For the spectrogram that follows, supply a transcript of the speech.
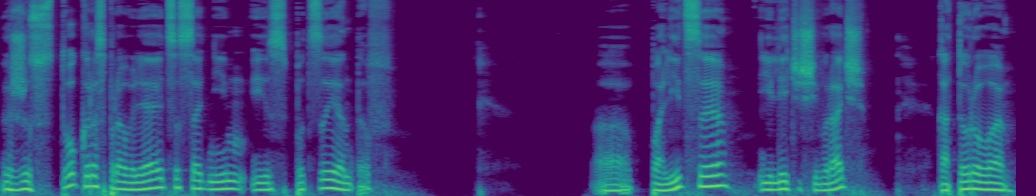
жестоко расправляется с одним из пациентов. А полиция и лечащий врач, которого,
